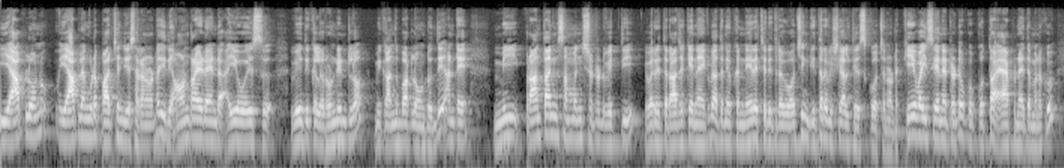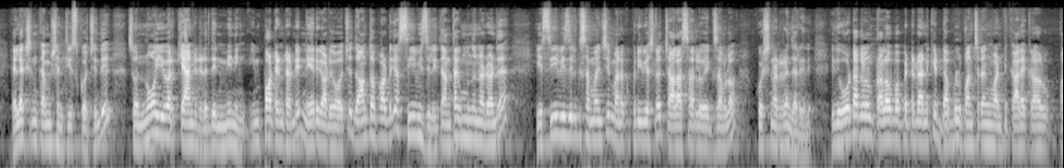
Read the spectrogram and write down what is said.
ఈ యాప్లోను ఈ యాప్లను కూడా పరిచయం చేశారనమాట ఇది ఆండ్రాయిడ్ అండ్ ఐఓఎస్ వేదికల రెండింటిలో మీకు అందుబాటులో ఉంటుంది. అంటే మీ ప్రాంతానికి సంబంధించినటువంటి వ్యక్తి ఎవరైతే రాజకీయ నాయకుడు అతని యొక్క నేర చరిత్ర కావచ్చు ఇంక ఇతర విషయాలు తెలుసుకోవచ్చు అనమాట కేవైసీ అనేటువంటి ఒక కొత్త యాప్ని అయితే మనకు ఎలక్షన్ కమిషన్ తీసుకొచ్చింది. సో నో యువర్ క్యాండిడేట్ దీని మీనింగ్ ఇంపార్టెంట్ అండి నేరుగా అడగవచ్చు. దాంతోపాటుగా సివిజిల్ ఇది అంతకుముందు ముందు ఈ సివిజిల్కి సంబంధించి మనకు ప్రీవియస్లో చాలాసార్లు ఎగ్జామ్లో క్వశ్చన్ అడగడం జరిగింది. ఇది ఓటర్లను ప్రలోభ పెట్టడానికి డబ్బులు పంచడం వంటి కార్యకలాప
